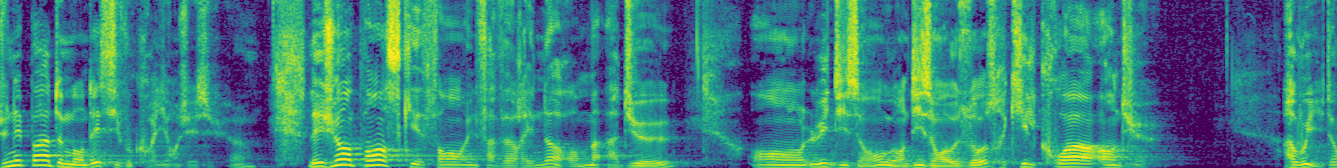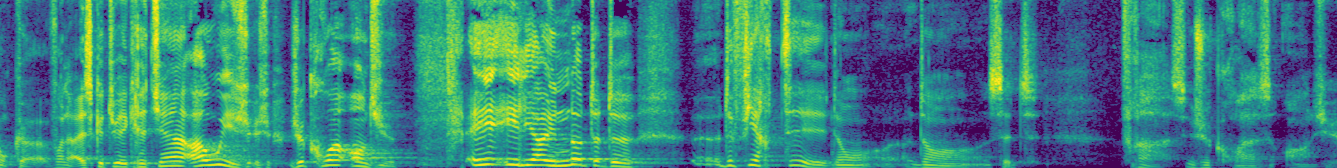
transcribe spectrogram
je n'ai pas demandé si vous croyez en Jésus. Hein. Les gens pensent qu'ils font une faveur énorme à Dieu en lui disant ou en disant aux autres qu'ils croient en Dieu. Ah oui, donc euh, voilà, est-ce que tu es chrétien? Ah oui, je, crois en Dieu. Et il y a une note de, euh, fierté dans, dans cette phrase, je crois en Dieu.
